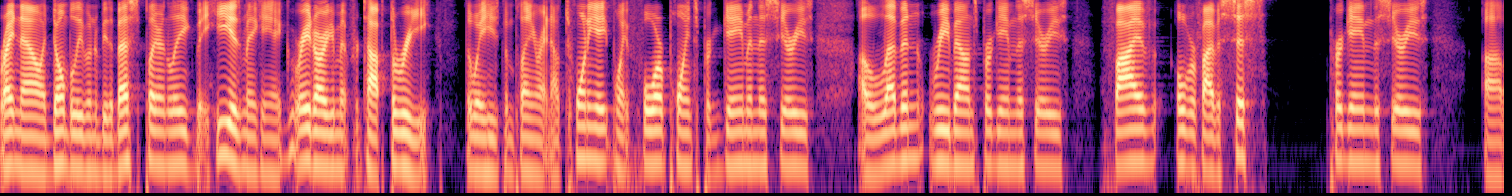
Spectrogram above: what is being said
Right now, I don't believe him to be the best player in the league, but he is making a great argument for top three the way he's been playing right now. 28.4 points per game in this series, 11 rebounds per game this series, five over five assists per game this series, uh,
